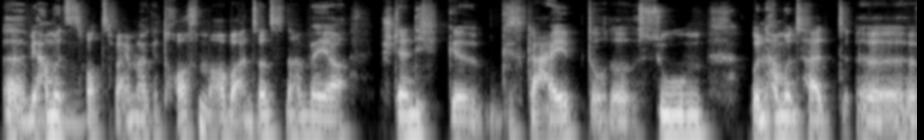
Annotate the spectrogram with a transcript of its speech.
Äh, wir haben uns mhm. zwar zweimal getroffen, aber ansonsten haben wir ja ständig ge gehypt oder Zoom und haben uns halt äh,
